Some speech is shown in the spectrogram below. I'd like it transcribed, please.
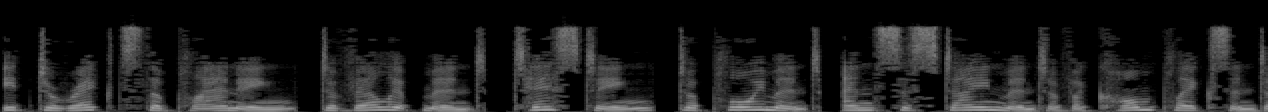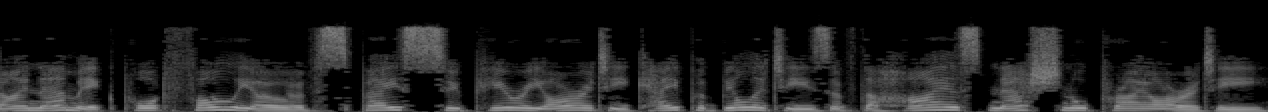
It directs the planning, development, testing, deployment, and sustainment of a complex and dynamic portfolio of space superiority capabilities of the highest national priority.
